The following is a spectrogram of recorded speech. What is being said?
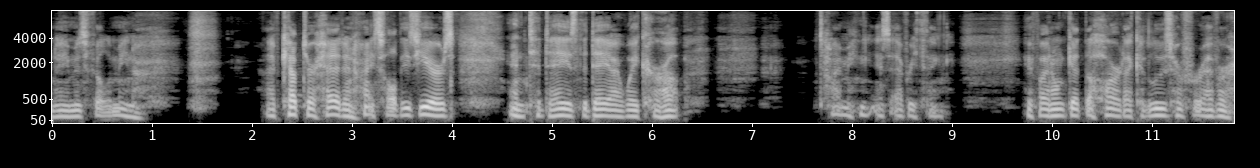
name is Philomena. I've kept her head in ice all these years, and today is the day I wake her up. Timing is everything. If I don't get the heart, I could lose her forever.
